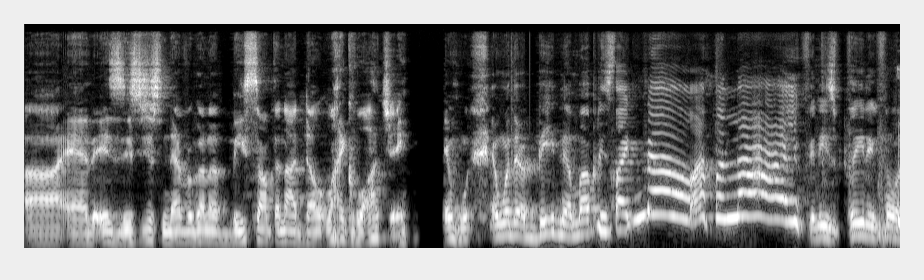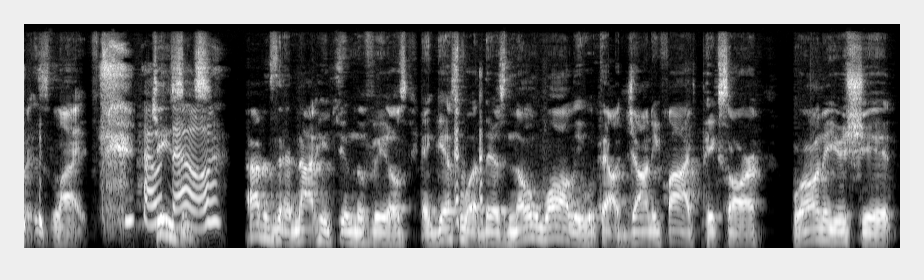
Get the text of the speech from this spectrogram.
uh, and it's it's just never gonna be something I don't like watching. And, w- and when they're beating him up, he's like, "No, I'm alive," and he's pleading for his life. oh Jesus. no. How does that not hit you in the feels? And guess what? There's no WALL-E without Johnny Five Pixar. We're onto your shit.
